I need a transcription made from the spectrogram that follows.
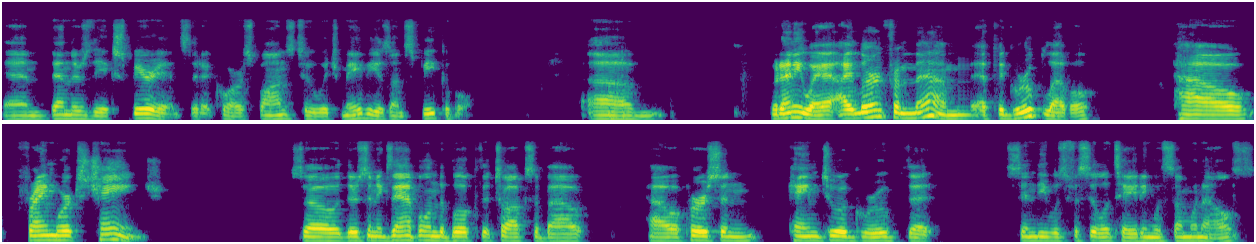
And then there's the experience that it corresponds to, which maybe is unspeakable. Um, but anyway, I learned from them at the group level how frameworks change. So there's an example in the book that talks about how a person came to a group that Cindy was facilitating with someone else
